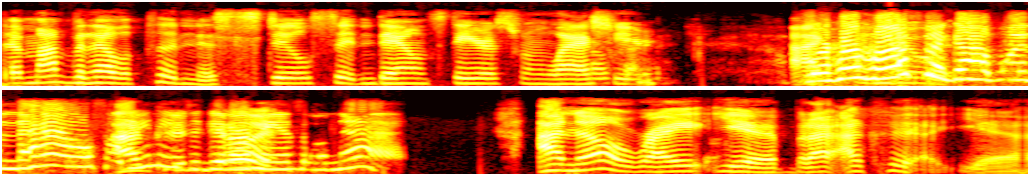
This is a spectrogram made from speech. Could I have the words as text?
that my vanilla pudding is still sitting downstairs from last Okay. year? I Well, her husband got one now, so I we need to get our it. hands on that I know, right? Yeah, but I, I could. Yeah.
